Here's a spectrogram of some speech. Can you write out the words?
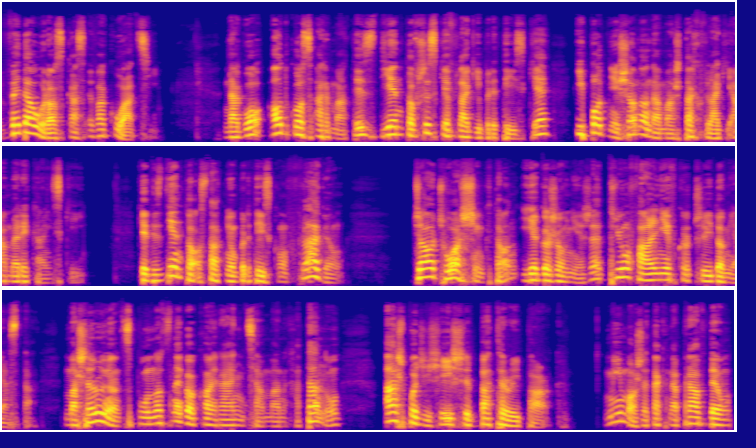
wydał rozkaz ewakuacji. Na odgłos armaty zdjęto wszystkie flagi brytyjskie i podniesiono na masztach flagi amerykańskiej. Kiedy zdjęto ostatnią brytyjską flagę, George Washington i jego żołnierze triumfalnie wkroczyli do miasta, maszerując z północnego końca Manhattanu aż po dzisiejszy Battery Park. Mimo, że tak naprawdę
